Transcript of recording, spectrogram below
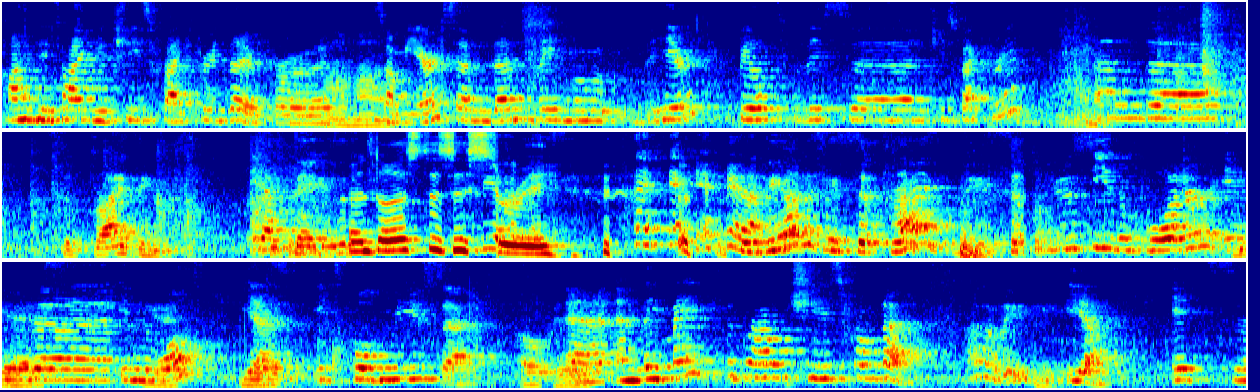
tiny, tiny cheese factory there for uh, Uh-huh. some years. And then they moved here, built this uh, cheese factory, and uh, Surprising. Yeah. They- And the rest is history. To be honest, it's surprising. It's sur- You see the water in Yes. the in the Yes. walls? Yes. yes. It's called myse. okay. Uh, and they make the brown cheese from that. oh, really? Yeah, it's uh,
